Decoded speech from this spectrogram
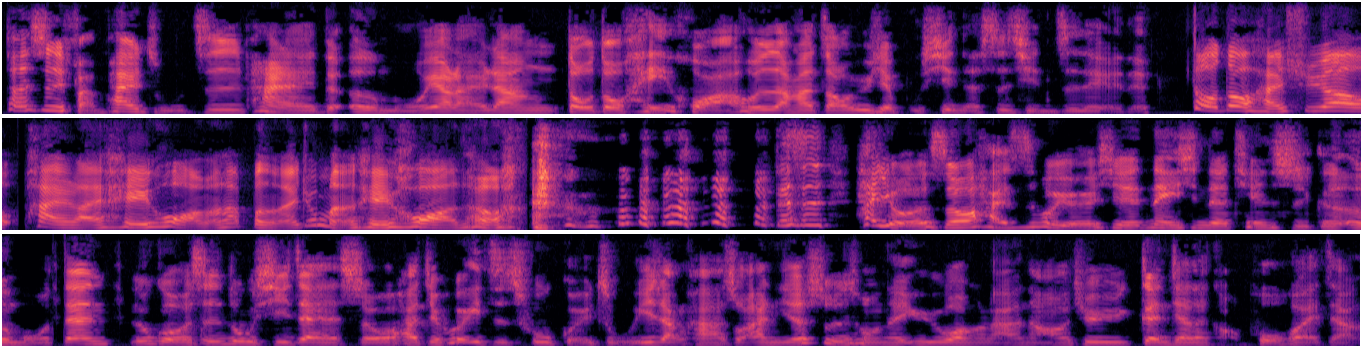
算是反派组织派来的恶魔，要来让豆豆黑化，或者让他遭遇一些不幸的事情之类的。豆豆还需要派来黑化吗？他本来就蛮黑化的。但是他有的时候还是会有一些内心的天使跟恶魔，但如果是露西在的时候，他就会一直出轨主义，让他说啊，你就顺从的欲望啦，然后去更加的搞破坏这样。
